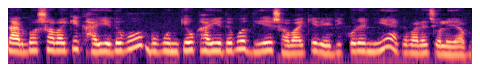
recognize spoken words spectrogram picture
তারপর সবাইকে খাইয়ে দেবো বুবুনকেও খাইয়ে দেবো দিয়ে সবাইকে রেডি করে নিয়ে একেবারে চলে যাব।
